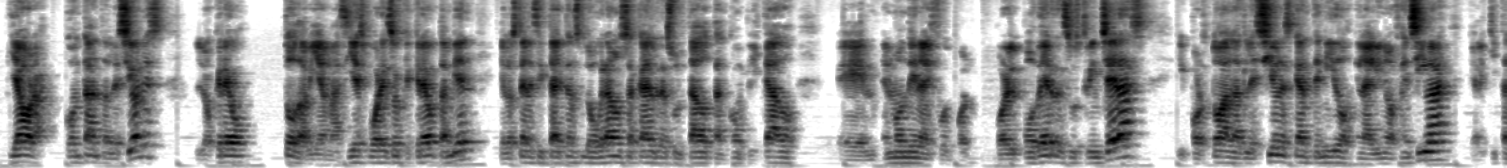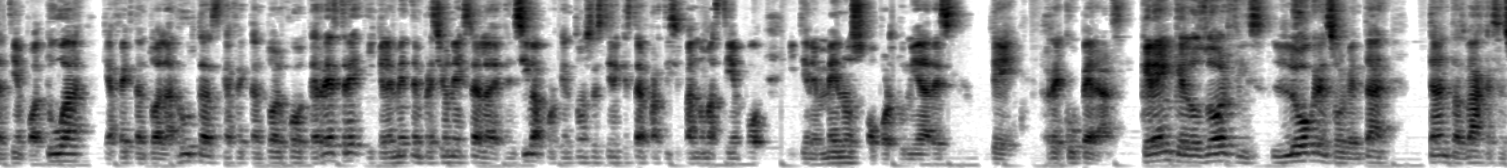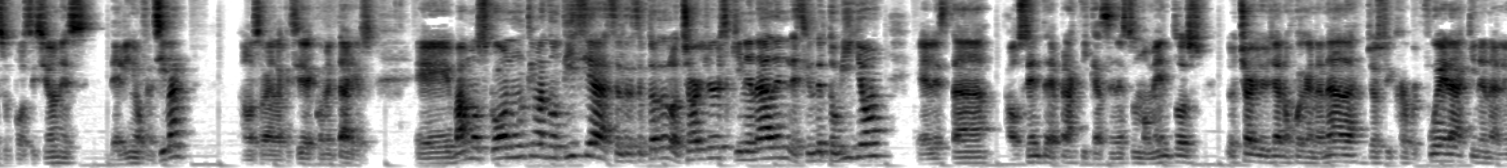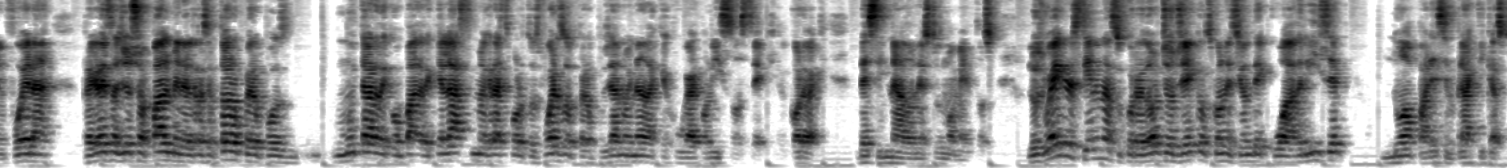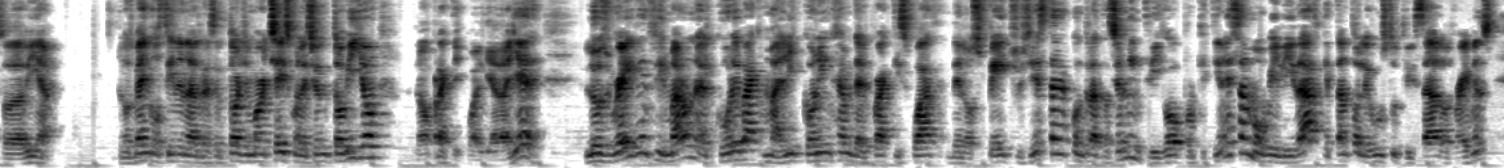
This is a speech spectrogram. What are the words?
Y ahora, con tantas lesiones, lo creo todavía más. Y es por eso que creo también que los Tennessee Titans lograron sacar el resultado tan complicado en, Monday Night Football. Por el poder de sus trincheras y por todas las lesiones que han tenido en la línea ofensiva, que le quitan tiempo a Tua, que afectan todas las rutas, que afectan todo el juego terrestre y que le meten presión extra a la defensiva porque entonces tiene que estar participando más tiempo y tiene menos oportunidades de recuperarse. ¿Creen que los Dolphins logren solventar tantas bajas en sus posiciones de línea ofensiva? Vamos a ver en la que sigue de comentarios. Eh, vamos con últimas noticias. El receptor de los Chargers, Keenan Allen, lesión de tobillo. Él está ausente de prácticas en estos momentos. Los Chargers ya no juegan a nada. Justin Herbert fuera, Keenan Allen fuera. Regresa Joshua Palmer, el receptor, pero pues muy tarde, compadre. Qué lástima, gracias por tu esfuerzo, pero pues ya no hay nada que jugar con Easton Stick, el quarterback designado en estos momentos. Los Raiders tienen a su corredor Joe Jacobs con lesión de cuádriceps, no aparece en prácticas todavía. Los Bengals tienen al receptor Jamar Chase con lesión de tobillo, no practicó el día de ayer. Los Ravens firmaron al quarterback Malik Cunningham del practice squad de los Patriots y esta contratación me intrigó porque tiene esa movilidad que tanto le gusta utilizar a los Ravens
